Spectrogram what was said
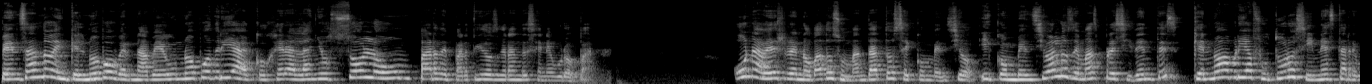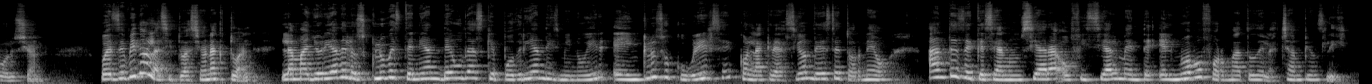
pensando en que el nuevo Bernabéu no podría acoger al año solo un par de partidos grandes en Europa. Una vez renovado su mandato, se convenció y convenció a los demás presidentes que no habría futuro sin esta revolución. Pues debido a la situación actual, la mayoría de los clubes tenían deudas que podrían disminuir e incluso cubrirse con la creación de este torneo antes de que se anunciara oficialmente el nuevo formato de la Champions League.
